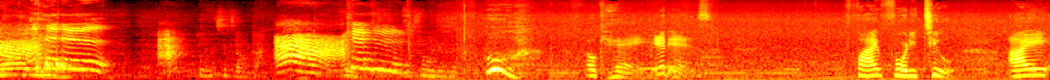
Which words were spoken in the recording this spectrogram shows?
Nej. Whew. Okay, it is 5:42. I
